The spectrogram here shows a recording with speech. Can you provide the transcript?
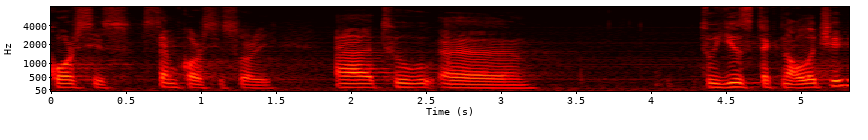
courses, STEM courses, sorry, uh, to, uh, to use technology.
